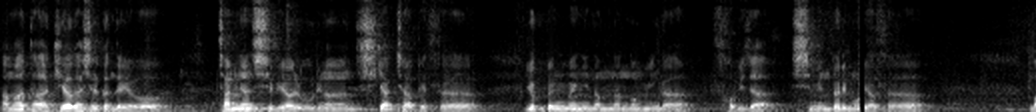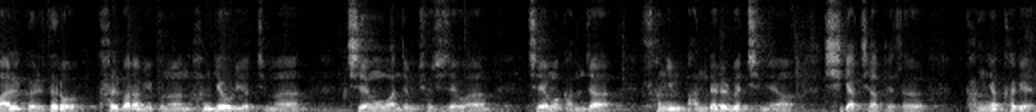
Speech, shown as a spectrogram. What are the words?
아마 다 기억하실 건데요. 작년 12월 우리는 식약처 앞에서 600명이 넘는 농민과 소비자, 시민들이 모여서 말 그대로 칼바람이 부는 한겨울이었지만 GMO 완전 표시제와 GMO 감자 성인 반대를 외치며 식약처 앞에서 강력하게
